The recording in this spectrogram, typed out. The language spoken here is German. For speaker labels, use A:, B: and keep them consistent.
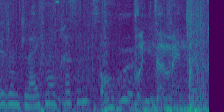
A: Didn't like my present?
B: Put them in the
